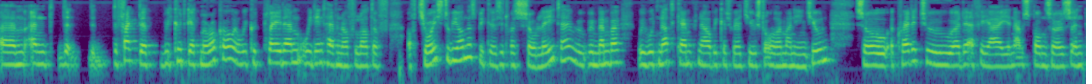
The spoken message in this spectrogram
Um, and the, the, the fact that we could get Morocco and we could play them, we didn't have an awful lot of of choice to be honest because it was so late. Eh? Remember, we would not camp now because we had used all our money in June. So a credit to uh, the FAI and our sponsors and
